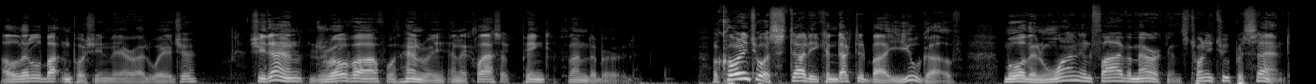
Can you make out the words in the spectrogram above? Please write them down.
A little button pushing there, I'd wager. She then drove off with Henry in a classic pink Thunderbird. According to a study conducted by YouGov, more than one in five Americans, 22%,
